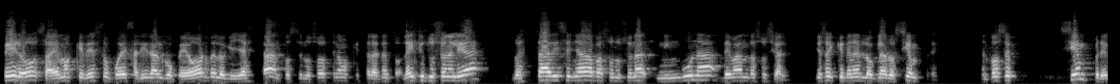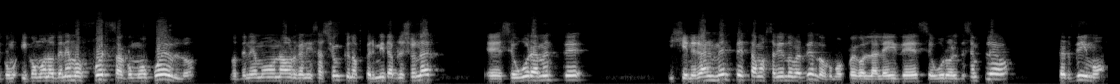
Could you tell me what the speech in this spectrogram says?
pero sabemos que de eso puede salir algo peor de lo que ya está, entonces nosotros tenemos que estar atentos. La institucionalidad no está diseñada para solucionar ninguna demanda social, y eso hay que tenerlo claro siempre. Entonces, siempre, y como no tenemos fuerza como pueblo, no tenemos una organización que nos permita presionar, eh, seguramente y generalmente estamos saliendo perdiendo, como fue con la ley de seguro del desempleo, perdimos,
